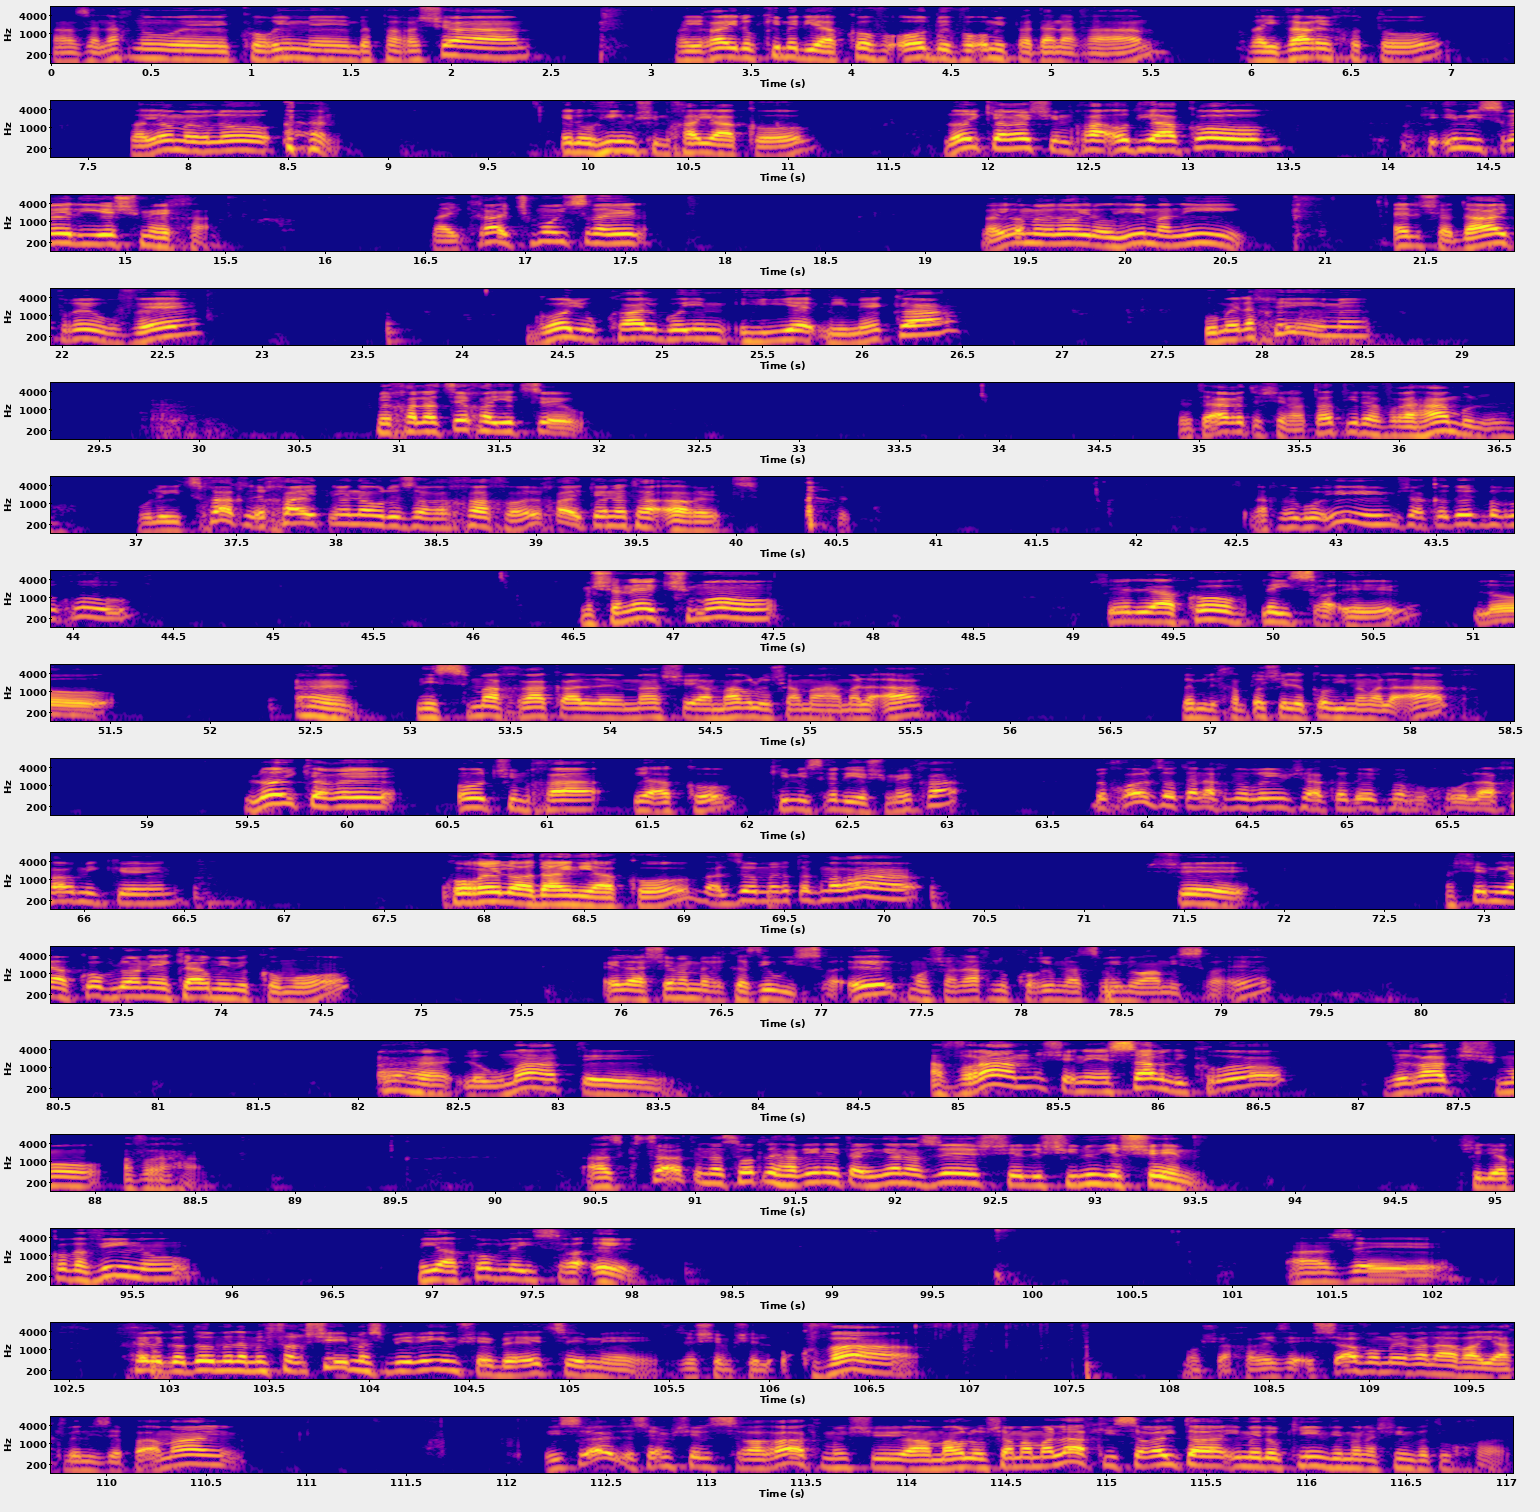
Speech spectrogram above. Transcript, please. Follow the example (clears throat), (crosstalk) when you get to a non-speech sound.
אז אנחנו uh, קוראים uh, בפרשה, וירא אלוקים אל יעקב עוד בבואו מפדן ארם, ויברך אותו, ויאמר לו, (clears throat) אלוהים שמך יעקב, לא יקרא שמך עוד יעקב, כי אם ישראל יהיה שמך. ויקרא את שמו ישראל. ויאמר לו אלוהים, אני אל שדי, פרה ורבה, גוי וקל גויים יהיה ממך, ומלכים מחלציך יצאו. ואת הארץ אשר נתתי לאברהם וליצחק, לך אתננה ולזרעך אחריך אתן את הארץ. (coughs) אז אנחנו רואים שהקדוש ברוך הוא משנה את שמו של יעקב לישראל, לא (coughs) נסמך רק על מה שאמר לו שם המלאך, במלחמתו של יעקב עם המלאך, לא יקרא עוד שמך יעקב, כי מישראל יהיה שמך. בכל זאת אנחנו רואים שהקדוש ברוך הוא לאחר מכן קורא לו עדיין יעקב, ועל זה אומרת הגמרא שהשם יעקב לא נעקר ממקומו, אלא השם המרכזי הוא ישראל, כמו שאנחנו קוראים לעצמנו עם ישראל. לעומת אה, אברהם שנאסר לקרוא ורק שמו אברהם. אז קצת לנסות להבין את העניין הזה של שינוי השם של יעקב אבינו מיעקב לישראל. אז אה, חלק גדול מן המפרשים מסבירים שבעצם אה, זה שם של עוקבה, כמו שאחרי זה עשו אומר עליו, היקבני זה פעמיים. וישראל זה שם של שררה, כמו שאמר לו שם המלאך, כי שרית עם אלוקים ועם אנשים ותוכל.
